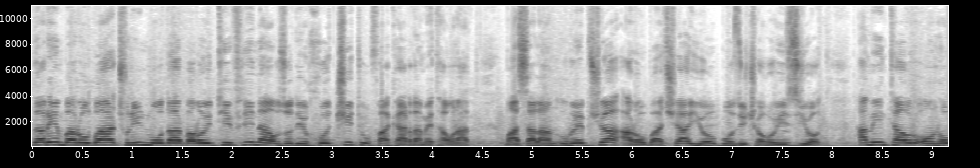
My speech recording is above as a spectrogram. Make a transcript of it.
дар ин баробар чунин модар барои тифли навзоди худ чӣ тӯҳфа карда метавонад? Масалан уребча аробача ё бозичаҳои зиёд. Ҳамин тавр онҳо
